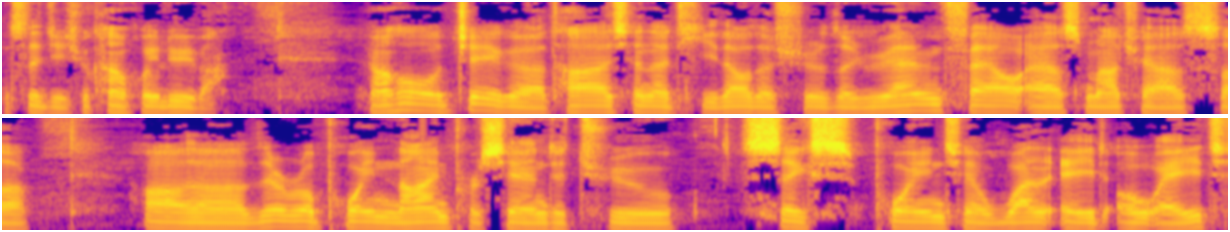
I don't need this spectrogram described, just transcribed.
你自己去看汇率吧。 然后这个他现在提到的是，the yuan fell as much as 啊 zero point nine percent to six point one eight o eight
